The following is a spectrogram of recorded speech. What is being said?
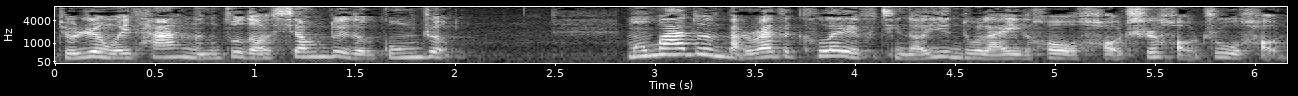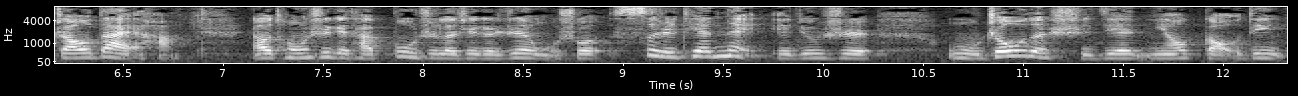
就认为他能做到相对的公正。蒙巴顿把 Redcliffe 请到印度来以后，好吃好住好招待哈，然后同时给他布置了这个任务，说四十天内，也就是五周的时间，你要搞定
